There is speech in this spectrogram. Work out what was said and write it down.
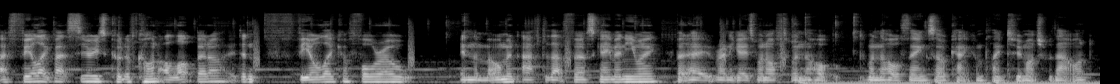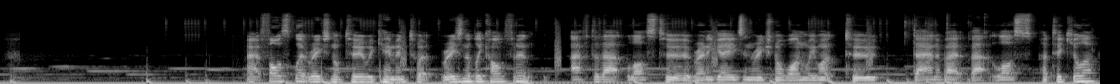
I feel like that series could have gone a lot better. It didn't feel like a 4-0 in the moment after that first game anyway. But hey, Renegades went off to win the whole win the whole thing, so can't complain too much with that one. At Fall Split Regional 2, we came into it reasonably confident. After that loss to Renegades in Regional 1, we went to down about that loss particular.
